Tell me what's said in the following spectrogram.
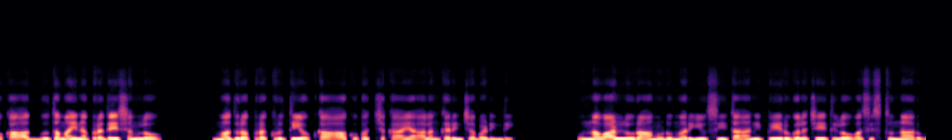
ఒక అద్భుతమైన ప్రదేశంలో మధుర ప్రకృతి యొక్క ఆకుపచ్చకాయ అలంకరించబడింది. ఉన్నవాళ్ళు రాముడు మరియు సీత అని పేరుగల చేతిలో వసిస్తున్నారు.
